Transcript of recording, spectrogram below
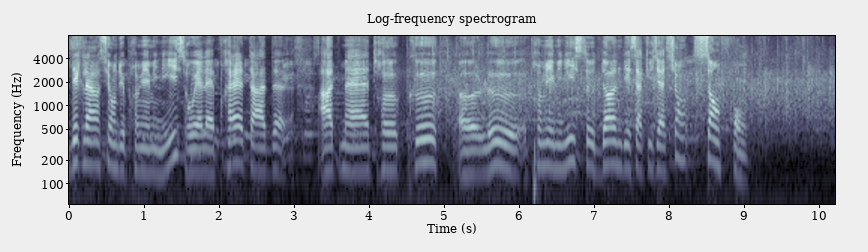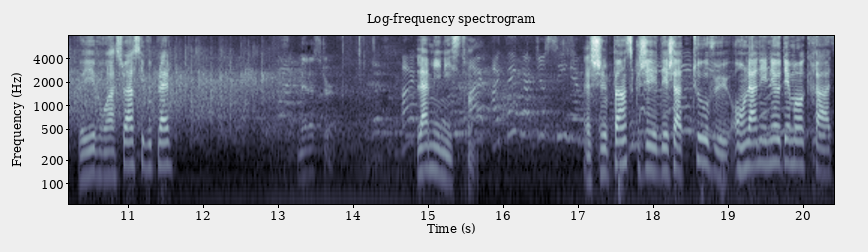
déclarations du premier ministre ou elle est prête à admettre que euh, le premier ministre donne des accusations sans fond? Veuillez vous rasseoir, s'il vous plaît. La ministre. Je pense que j'ai déjà tout vu. On a les néo-démocrates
